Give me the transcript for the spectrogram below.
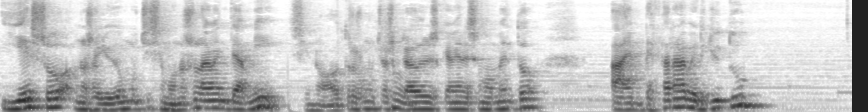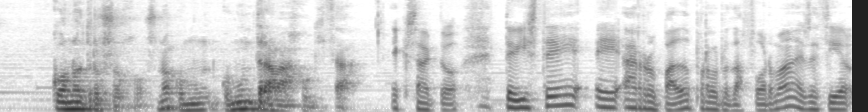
Y eso nos ayudó muchísimo, no solamente a mí, sino a otros muchos creadores que había en ese momento, a empezar a ver YouTube con otros ojos, ¿no? como, un, como un trabajo quizá. Exacto. ¿Te viste eh, arropado por la plataforma? Es decir,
